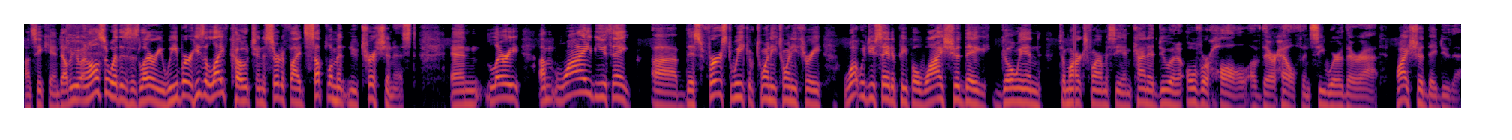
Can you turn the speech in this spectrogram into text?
on CKNW. And also with us is Larry Weber. He's a life coach and a certified supplement nutritionist. And Larry, um, why do you think uh, this first week of 2023, what would you say to people? Why should they go in to Mark's Pharmacy and kind of do an overhaul of their health and see where they're at? Why should they do that?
